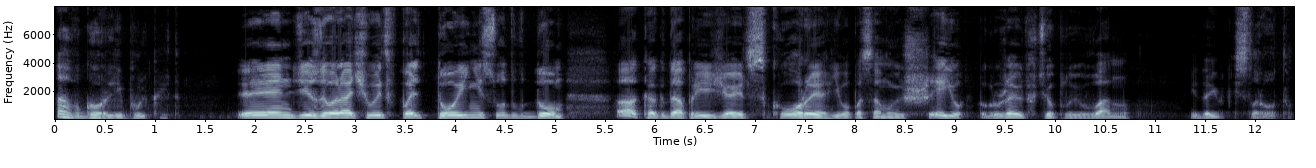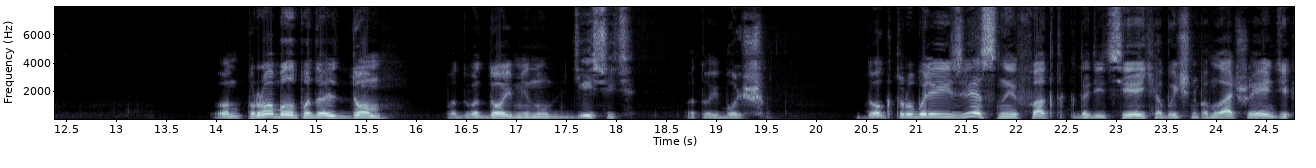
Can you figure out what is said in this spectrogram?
а в горле булькает. Энди заворачивает в пальто и несут в дом, а когда приезжает скорая, его по самую шею погружают в теплую ванну и дают кислород. Он пробыл подо льдом, под водой минут десять, а то и больше. Доктору были известны факт, когда детей, обычно помладше Энди,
